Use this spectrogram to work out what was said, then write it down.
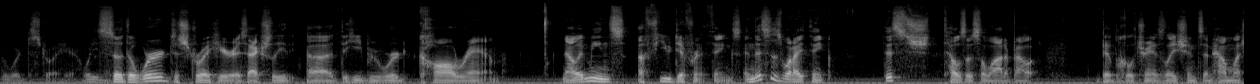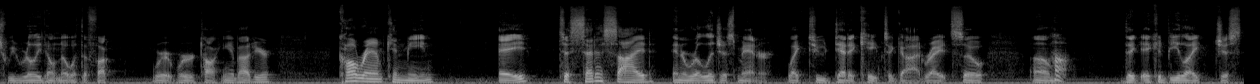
the word "destroy" here. What do you mean? So the word "destroy" here is actually uh, the Hebrew word "kal ram." Now it means a few different things, and this is what I think. This sh- tells us a lot about biblical translations and how much we really don't know what the fuck we're, we're talking about here. Kal ram can mean a to set aside in a religious manner, like to dedicate to God, right? So, um, Huh. the, it could be like just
